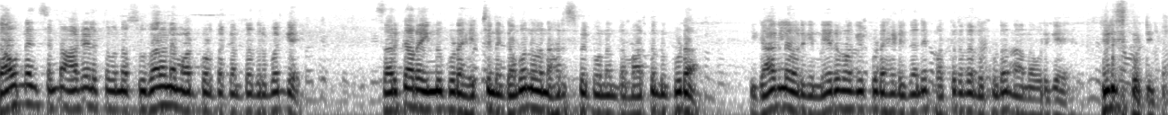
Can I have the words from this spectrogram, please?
ಗವರ್ನೆನ್ಸ್ ಅನ್ನು ಆಡಳಿತವನ್ನ ಸುಧಾರಣೆ ಮಾಡ್ಕೊಳ್ತಕ್ಕಂಥದ್ರ ಬಗ್ಗೆ ಸರ್ಕಾರ ಇನ್ನೂ ಕೂಡ ಹೆಚ್ಚಿನ ಗಮನವನ್ನು ಹರಿಸಬೇಕು ಅನ್ನೋಂಥ ಮಾತನ್ನು ಕೂಡ ಈಗಾಗಲೇ ಅವರಿಗೆ ನೇರವಾಗಿ ಕೂಡ ಹೇಳಿದ್ದಾನೆ. ಪತ್ರದಲ್ಲೂ ಕೂಡ ನಾನು ಅವರಿಗೆ ತಿಳಿಸಿಕೊಟ್ಟಿದ್ದೆ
